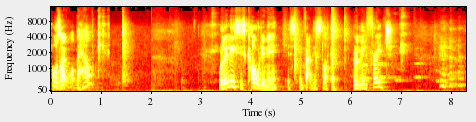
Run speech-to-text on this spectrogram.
I was like, what the hell? Well, at least it's cold in here. It's, in fact, it's like a blooming fridge.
